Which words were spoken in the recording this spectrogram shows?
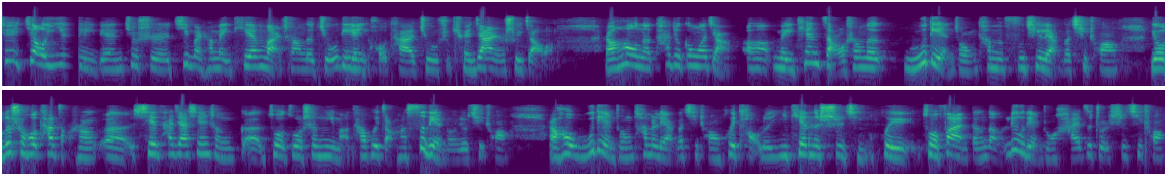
这教义里边就是基本上每天晚上的九点以后，他就是全家人睡觉了，然后呢，他就跟我讲，呃，每天早上的五点钟，他们夫妻两个起床。有的时候他早上，呃，先他家先生，呃，做做生意嘛，他会早上四点钟就起床，然后五点钟他们两个起床会讨论一天的事情，会做饭等等。六点钟孩子准时起床，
